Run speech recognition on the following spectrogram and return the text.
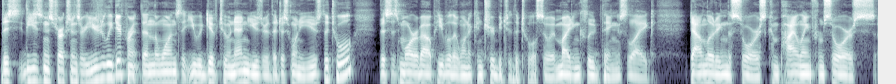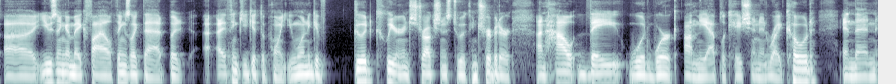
This, these instructions are usually different than the ones that you would give to an end user that just want to use the tool. This is more about people that want to contribute to the tool. So it might include things like downloading the source, compiling from source, uh, using a makefile, things like that. But I think you get the point. You want to give good, clear instructions to a contributor on how they would work on the application and write code and then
